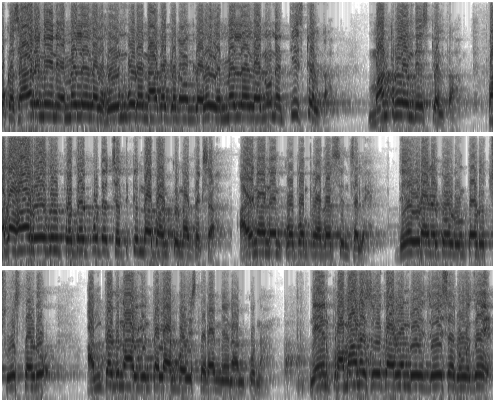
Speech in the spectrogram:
ఒకసారి నేను ఎమ్మెల్యేల హోమ్ కూడా నా దగ్గర ఉంది కదా ఎమ్మెల్యేలను నేను తీసుకెళ్తా. మంత్రులను తీసుకెళ్తా. పదహారు రోజులు పొద్దుపూట చెట్టు కింద పడుకున్న అధ్యక్ష. అయినా నేను కోపం ప్రదర్శించలే. దేవుడు అనేటోడు ఉంటాడు చూస్తాడు. అంతకు నాలుగింతలు అనుభవిస్తారని నేను అనుకున్నా. నేను ప్రమాణ స్వీకారం రోజు చేసే రోజే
